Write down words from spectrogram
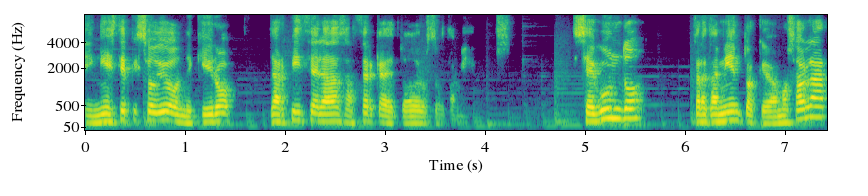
en este episodio donde quiero dar pinceladas acerca de todos los tratamientos. Segundo tratamiento que vamos a hablar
